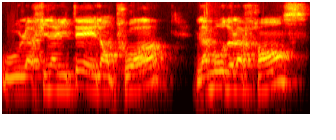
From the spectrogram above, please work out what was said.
où la finalité est l'emploi, l'amour de la France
